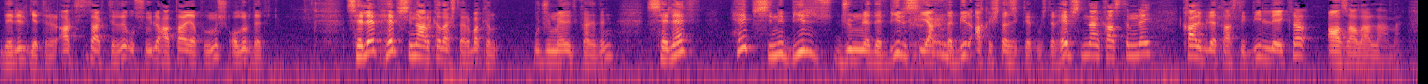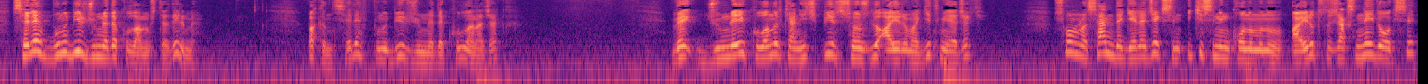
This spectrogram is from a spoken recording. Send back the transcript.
delil getirir. Aksi takdirde usulü hata yapılmış olur dedik. Selef hepsini arkadaşlar bakın bu cümleye dikkat edin. Selef hepsini bir cümlede, bir siyakta, bir akışta zikretmiştir. Hepsinden kastım ne? Kalb ile tasdik, dille ikrar, azalarla amel. Selef bunu bir cümlede kullanmıştır değil mi? Bakın selef bunu bir cümlede kullanacak ve cümleyi kullanırken hiçbir sözlü ayrıma gitmeyecek. Sonra sen de geleceksin ikisinin konumunu ayrı tutacaksın. Neydi o ikisi?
